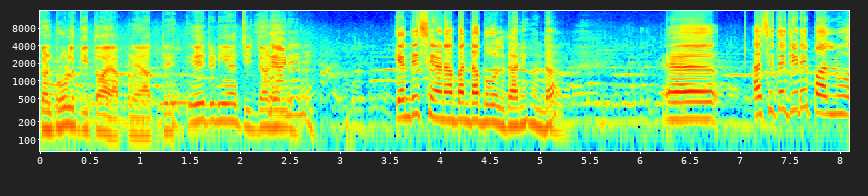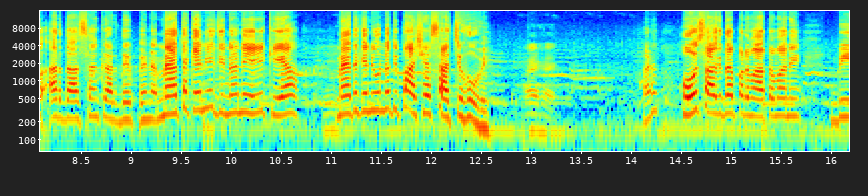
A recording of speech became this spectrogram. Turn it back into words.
ਕੰਟਰੋਲ ਕੀਤਾ ਹੋਇਆ ਆਪਣੇ ਆਪ ਤੇ। ਇਹ ਜਿਹੜੀਆਂ ਚੀਜ਼ਾਂ ਨੇ ਕਹਿੰਦੇ ਸਿਆਣਾ ਬੰਦਾ ਬੋਲਦਾ ਨਹੀਂ ਹੁੰਦਾ। ਅਹ ਅਸੀਂ ਤਾਂ ਜਿਹੜੇ ਪਲ ਨੂੰ ਅਰਦਾਸਾਂ ਕਰਦੇ ਪਏ ਨੇ ਮੈਂ ਤਾਂ ਕਹਿੰਦੀ ਹਾਂ ਜਿਨ੍ਹਾਂ ਨੇ ਇਹ ਕਿਹਾ ਮੈਂ ਤਾਂ ਕਹਿੰਦੀ ਉਹਨਾਂ ਦੀ ਭਾਸ਼ਾ ਸੱਚ ਹੋਵੇ। ਹਾਏ ਹਾਏ ਹਨਾ? ਹੋ ਸਕਦਾ ਪਰਮਾਤਮਾ ਨੇ ਵੀ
